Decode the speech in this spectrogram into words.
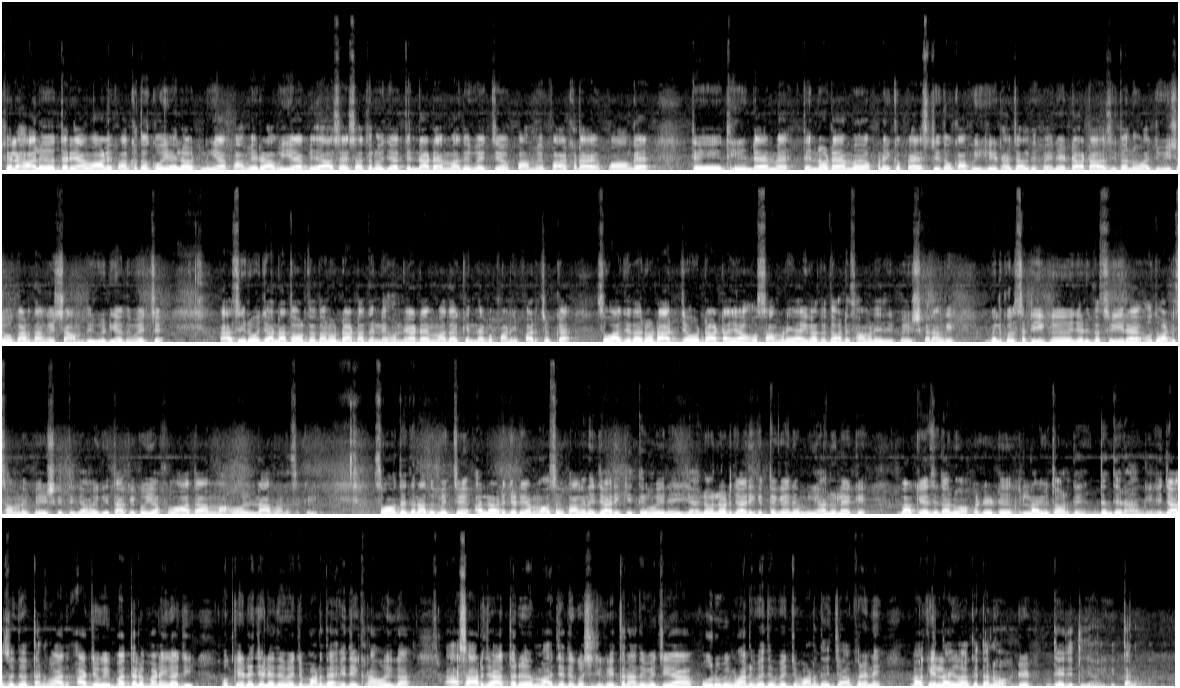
ਫਿਲਹਾਲ ਦਰਿਆਵਾਂ ਵਾਲੇ ਪੱਖ ਤੋਂ ਕੋਈ ਅਲਰਟ ਨਹੀਂ ਆ, ਭਾਵੇਂ ਰਾਵੀ ਹੈ ਬਿਆਸ ਹੈ ਸਤਲੁਜ ਹੈ ਤਿੰਨਾਂ ਡੈਮਾਂ ਦੇ ਵਿੱਚ ਭਾਵੇਂ ਭਾਖੜਾ ਹੈ ਪੌਂਗ ਹੈ ਤੇ ਥੀਨ ਡੈਮ ਹੈ ਤਿੰਨੋਂ ਡੈਮ ਆਪਣੇ ਕਪੈਸਿਟੀ ਤੋਂ ਕਾਫੀ ਹੇਠਾਂ ਚੱਲਦੇ ਪਏ ਨੇ। ਡਾਟਾ ਅਸੀਂ ਤੁਹਾਨੂੰ ਅੱਜ ਵੀ ਸ਼ੋਅ ਕਰ ਦਾਂਗੇ ਸ਼ਾਮ ਦੀ ਵੀਡੀਓ ਦੇ ਵਿੱਚ। ਅਸੀਂ ਰੋਜ਼ਾਨਾ ਤੌਰ ਤੇ ਤੁਹਾਨੂੰ ਡਾਟਾ ਦਿੰਨੇ ਹੁੰਦੇ ਆ ਡੈਮਾਂ ਦਾ, ਕਿੰਨਾ ਕੁ ਪਾਣੀ ਭਰ ਚੁੱਕਾ ਸੋ ਅੱਜ ਦਾ ਡਾਟਾ ਜੋ ਡਾਟਾ ਆ, ਉਹ ਸਾਹਮਣੇ ਆਏਗਾ ਤੇ ਤੁਹਾਡੇ ਸਾਹਮਣੇ ਅਸੀਂ ਪੇਸ਼ ਕਰਾਂਗੇ। ਬਿਲਕੁਲ ਸਟੀਕ ਜਿਹੜੀ ਤਸਵੀਰ ਹੈ, ਉਹ ਤੁਹਾਡੇ ਸਾਹਮਣੇ ਪੇਸ਼ ਕੀਤੀ ਜਾਵੇਗੀ ਤਾਂ ਕਿ ਕੋਈ ਅਫਵਾਹ ਦਾ ਮਾਹੌਲ ਨਾ ਬਣ ਸਕੇ। ਸੋ ਆਉਂਦੇ ਦਿਨਾਂ ਦੇ ਵਿੱਚ ਅਲਰਟ ਜਿਹੜੇ ਆ ਮੌਸਮ ਵਿਭਾਗ ਨੇ ਜਾਰੀ ਕੀਤੇ ਹੋਏ ਨੇ। ਯੈਲੋ ਅਲਰਟ ਜਾਰੀ ਕੀਤੇ ਗਏ ਨੇ ਮੀਂਹਾਂ ਨੂੰ ਲੈ ਕੇ। ਬਾਕੀ ਅਸੀਂ ਤੁਹਾਨੂੰ ਅਪਡੇਟ ਲਾਈਵ ਤੌਰ ਤੇ ਦਿੰਦੇ ਰਹਾਂਗੇ। ਇਜਾਜ਼ਤ ਦਿਓ, ਧੰਨਵਾਦ। ਅੱਜ ਵੀ ਬੱਦਲ ਬਣੇਗਾ ਜੀ। ਉਹ ਕਿਹੜੇ ਜ਼ਿਲ੍ਹੇ ਦੇ ਵਿੱਚ ਬਣਦਾ ਇਹ ਦੇਖਣਾ ਹੋਏਗਾ। ਆਸਾਰ ਜ਼ਿਆਦਾਤਰ ਮਾਝੇ ਦੇ ਕੁਝ ਖੇਤਰਾਂ ਦੇ ਵਿੱਚ ਜਾਂ ਪੂਰਬੀ ਮਾਲਵੇ ਦੇ ਵਿੱਚ ਬਣਦੇ ਜਾਪ ਰਹੇ ਨੇ। ਬਾਕੀ ਲਾਈਵ ਆ ਕੇ ਤੁਹਾਨੂੰ ਅਪਡੇਟ ਦੇ ਦਿੱਤੀ ਜਾਵੇਗੀ। ਧੰਨਵਾਦ।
